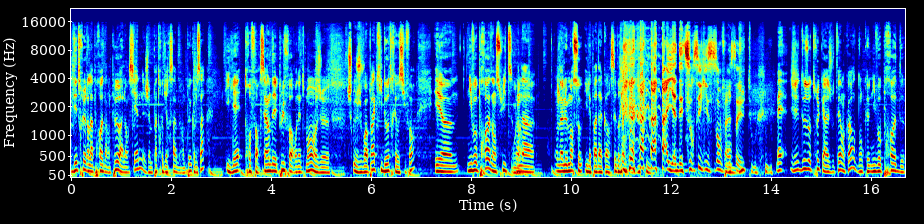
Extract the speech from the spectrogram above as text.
détruire la prod un peu à l'ancienne, j'aime pas trop dire ça, mais un peu comme ça, il est trop fort. C'est un des plus forts, honnêtement. Je, je, je vois pas qui d'autre est aussi fort. Et euh, niveau prod, ensuite, Oula. on a, on a le morceau. Il est pas d'accord, Cédric. Il y a des sourcils qui se sont Pas foncés. du tout. Mais j'ai deux autres trucs à ajouter encore. Donc, euh, niveau prod,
